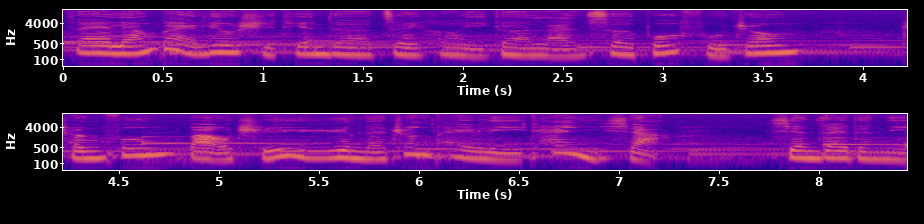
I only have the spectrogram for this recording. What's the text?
在两百六十天的最后一个蓝色波幅中，乘风保持余韵的状态里看一下，现在的你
